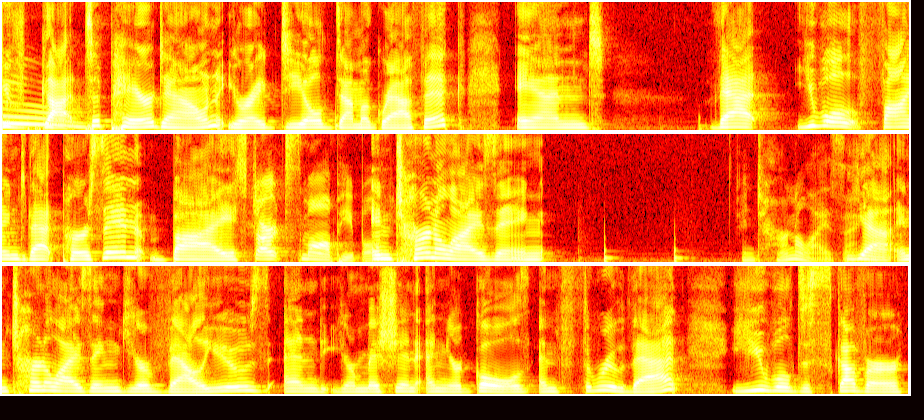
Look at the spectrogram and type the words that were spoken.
You've got ah. to pare down your ideal demographic, and that you will find that person by start small, people. internalizing Internalizing. Yeah, internalizing your values and your mission and your goals. And through that, you will discover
